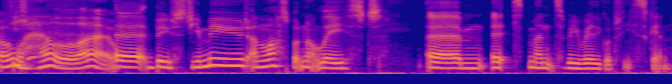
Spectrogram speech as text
Oh, hello. uh, boost your mood, and last but not least, um, it's meant to be really good for your skin.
